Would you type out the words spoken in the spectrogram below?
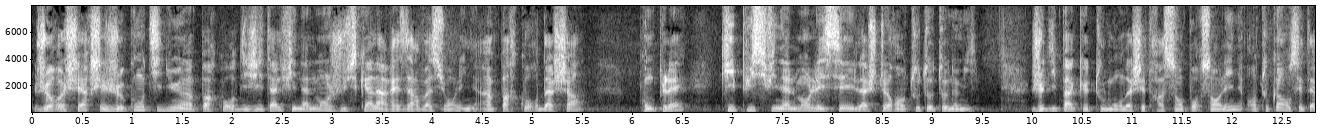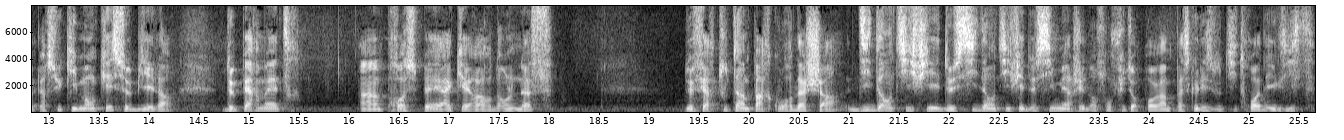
je recherche et je continue un parcours digital finalement jusqu'à la réservation en ligne. Un parcours d'achat complet qui puisse finalement laisser l'acheteur en toute autonomie. Je ne dis pas que tout le monde achètera 100% en ligne, en tout cas on s'est aperçu qu'il manquait ce biais-là de permettre à un prospect acquéreur dans le neuf de faire tout un parcours d'achat, d'identifier, de s'identifier, de s'immerger dans son futur programme parce que les outils 3D existent.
